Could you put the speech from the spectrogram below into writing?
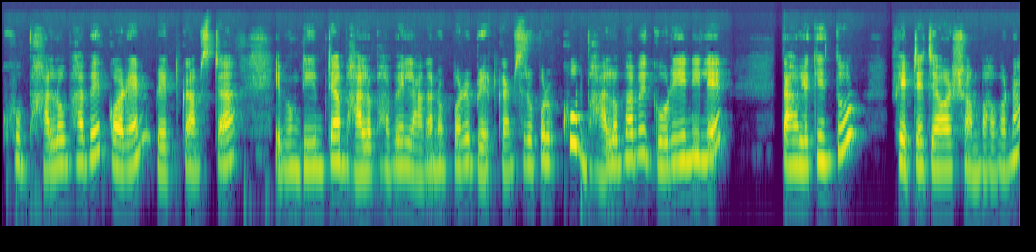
খুব ভালোভাবে করেন ব্রেড ক্রামসটা এবং ডিমটা ভালোভাবে লাগানোর পরে ব্রেড ক্রামসের উপর খুব ভালোভাবে গড়িয়ে নিলে, তাহলে কিন্তু ফেটে যাওয়ার সম্ভাবনা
